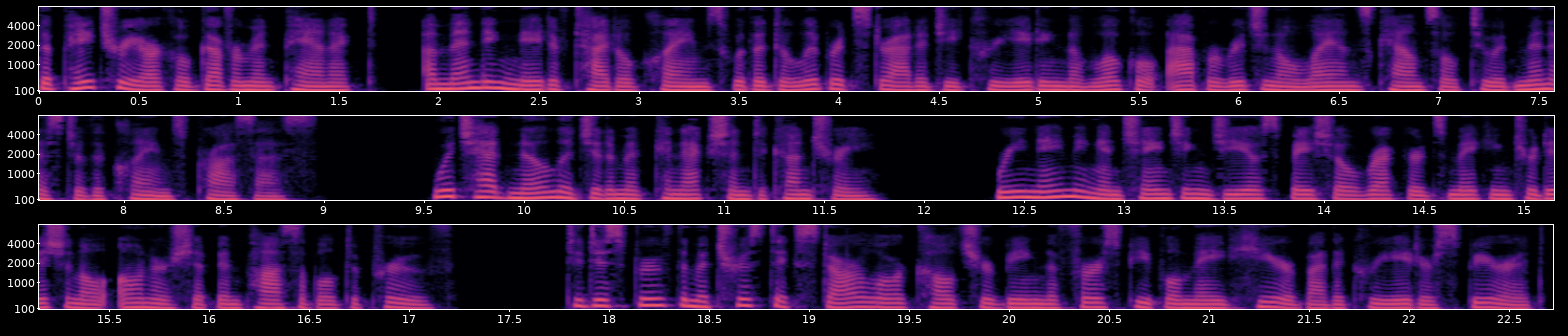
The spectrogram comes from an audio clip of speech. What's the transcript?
The patriarchal government panicked, amending native title claims with a deliberate strategy creating the local Aboriginal Lands Council to administer the claims process, which had no legitimate connection to country renaming and changing geospatial records, making traditional ownership impossible to prove. To disprove the matristic star lore culture being the first people made here by the Creator Spirit,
